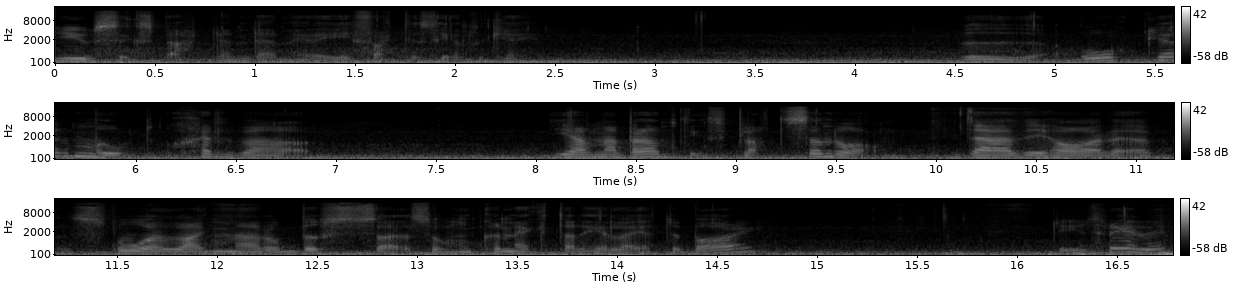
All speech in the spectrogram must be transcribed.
Ljusexperten, den är faktiskt helt okej. Okay. Vi åker mot själva Hjalmar Brantingsplatsen då. Där vi har eh, spårvagnar och bussar som connectar hela Göteborg. Det är ju trevligt.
